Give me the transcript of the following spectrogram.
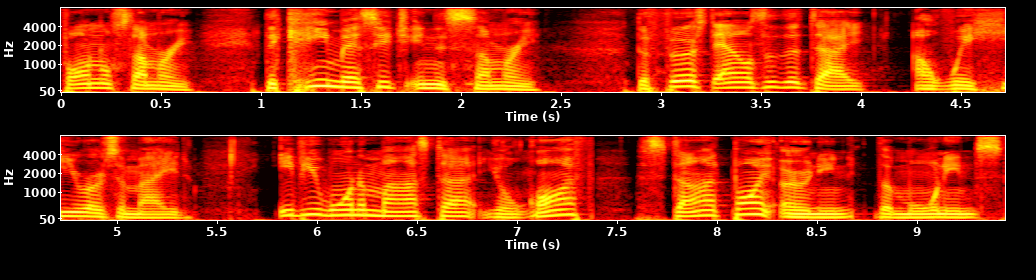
Final summary. The key message in this summary. The first hours of the day are where heroes are made. If you want to master your life, start by owning the mornings.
